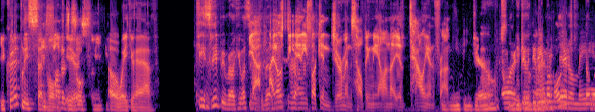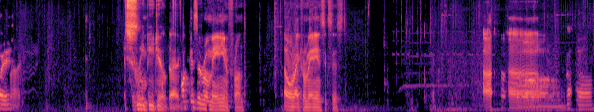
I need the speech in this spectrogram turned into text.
You could at least send He sounded so Oh wait, you have. He's sleepy, bro. He wants to Yeah, go to bed. I don't see any fucking Germans helping me out on the Italian front. Sleepy Joe. Don't worry, Sleepy dude, Joe did he I'm more in Biden. the Polish? Don't worry. Romanian part. Sleepy Joe What the fuck is the Romanian front? Oh right, Romanians exist. Uh oh. Uh oh.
